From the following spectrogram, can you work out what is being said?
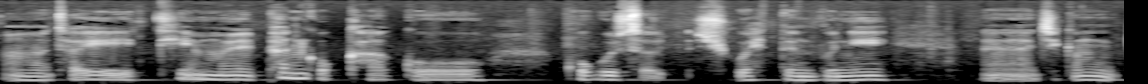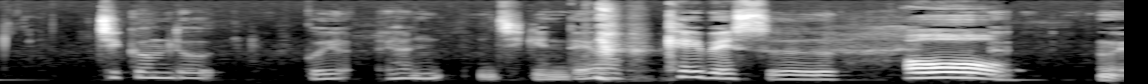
어, 저희 팀을 편곡하고 곡을 써주고 했던 분이 어, 지금 지금도 그 현직인데요. KBS 어, 네,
